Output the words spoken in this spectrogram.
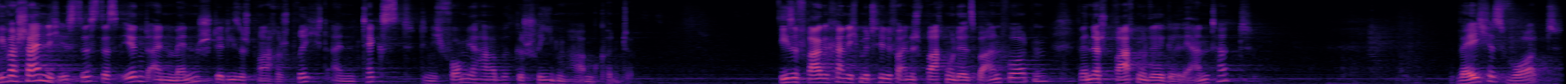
wie wahrscheinlich ist es, dass irgendein Mensch, der diese Sprache spricht, einen Text, den ich vor mir habe, geschrieben haben könnte. Diese Frage kann ich mit Hilfe eines Sprachmodells beantworten, wenn das Sprachmodell gelernt hat, welches Wort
